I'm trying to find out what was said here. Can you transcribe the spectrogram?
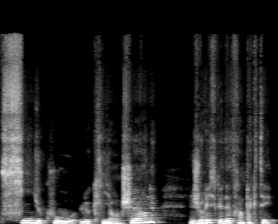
si du coup le client churn, je risque d'être impacté.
